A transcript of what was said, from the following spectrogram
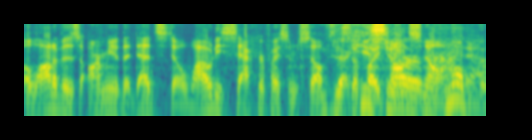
a lot of his army of the dead still. Why would he sacrifice himself just to He's fight Jon smarter Snow? No, that, yeah.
